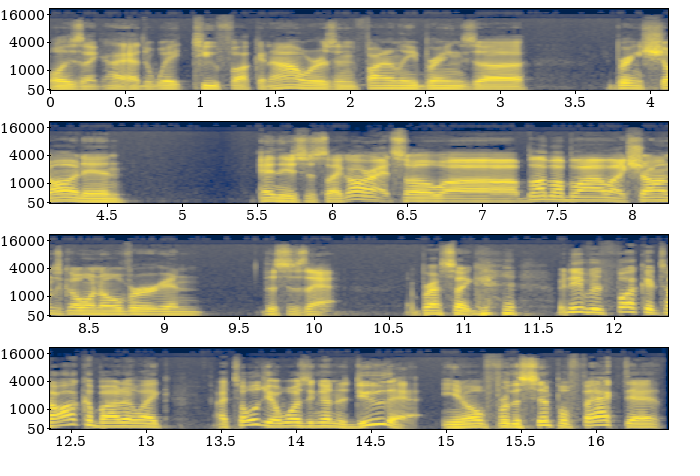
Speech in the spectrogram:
Well, he's like, I had to wait two fucking hours, and finally he brings uh brings Shawn in, and he's just like, all right, so uh blah blah blah, like Shawn's going over, and this is that. And Bret's like, we didn't even fucking talk about it. Like, I told you I wasn't going to do that, you know, for the simple fact that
